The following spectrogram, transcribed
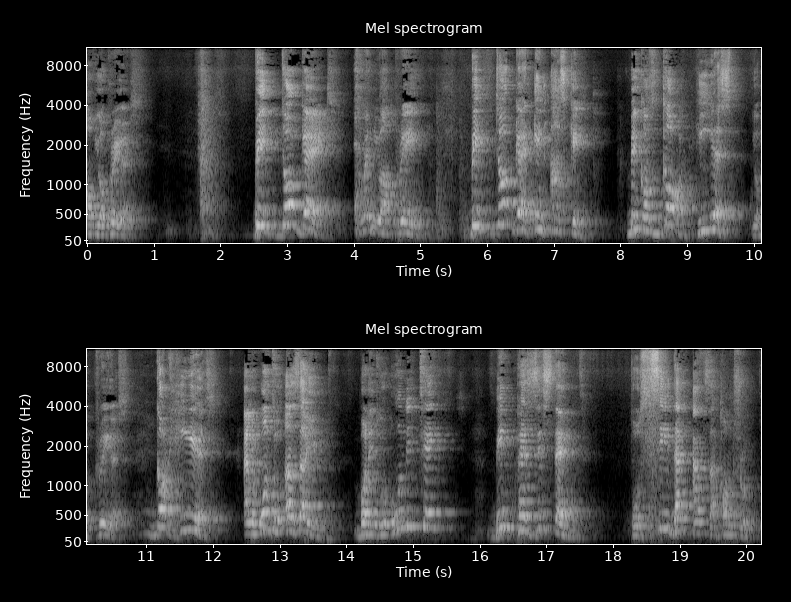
of your prayers. Be dogged when you are praying. Be dogged in asking because God hears your prayers. God hears and wants to answer you. But it will only take being persistent to see that answer come true.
